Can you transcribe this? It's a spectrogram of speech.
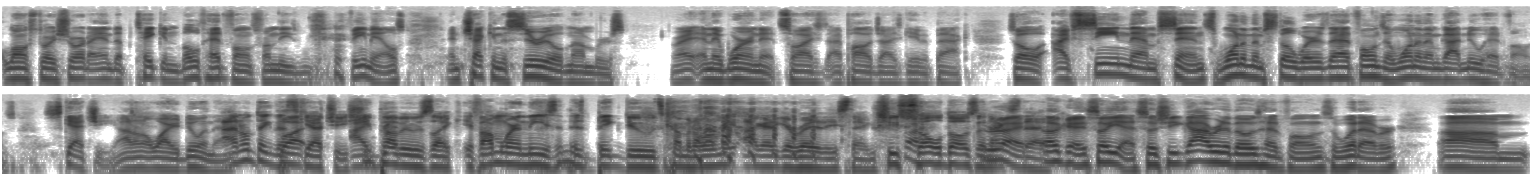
Long story short, I end up taking both headphones from these females and checking the serial numbers right? And they weren't it. So I, I apologize, gave it back. So I've seen them since. One of them still wears the headphones, and one of them got new headphones. Sketchy. I don't know why you're doing that. I don't think that's But sketchy. She I did- probably was like, if I'm wearing these and this big dude's coming over me, I got to get rid of these things. She sold those the next right. day. Okay. So yeah. So she got rid of those headphones or whatever. Um,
